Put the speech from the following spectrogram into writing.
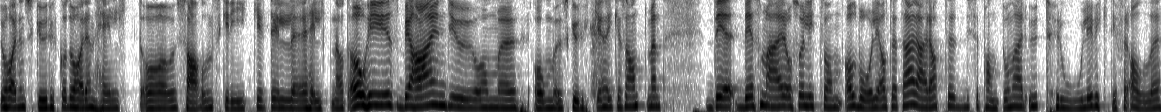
du har en skurk, og du har en helt, og salen skriker til helten at 'Oh, he is behind you' om, om skurken, ikke sant? Men det, det, som er også litt sånn alvorlig i alt dette her, er at disse pantoene er utrolig viktige for alle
